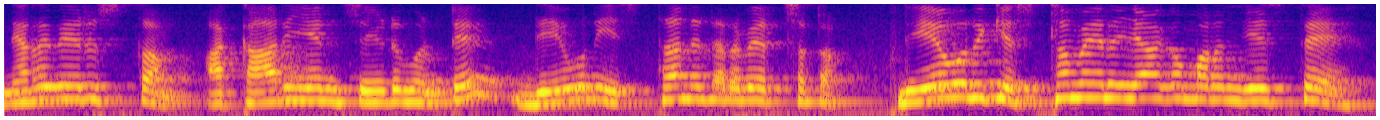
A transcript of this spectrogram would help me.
నెరవేరుస్తాం. ఆ కార్యం చేయడం అంటే దేవుని ఇష్టాన్ని నెరవేర్చటం. దేవునికి ఇష్టమైన యాగం మనం చేస్తే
